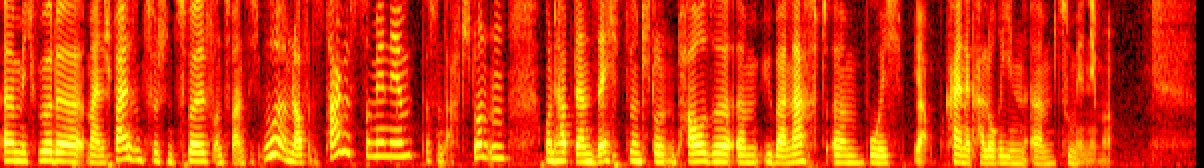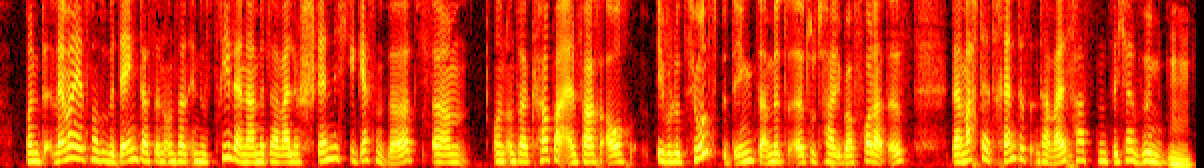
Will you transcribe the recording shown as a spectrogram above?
ähm, ich würde meine Speisen zwischen 12 und 20 Uhr im Laufe des Tages zu mir nehmen, das sind acht Stunden, und habe dann 16 Stunden Pause ähm, über Nacht, ähm, wo ich ja, keine Kalorien ähm, zu mir nehme. Und wenn man jetzt mal so bedenkt, dass in unseren Industrieländern mittlerweile ständig gegessen wird ähm, und unser Körper einfach auch evolutionsbedingt damit äh, total überfordert ist, dann macht der Trend des Intervallfastens sicher Sinn.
